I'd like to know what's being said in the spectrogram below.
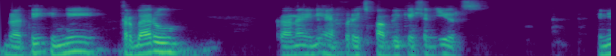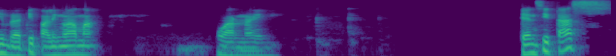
Berarti ini terbaru karena ini average publication years ini berarti paling lama warna ini. Densitas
